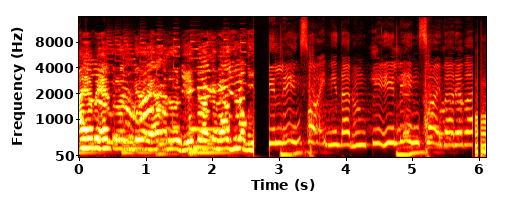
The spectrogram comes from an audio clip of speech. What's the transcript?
আই হ্যাভ হ্যান্ড রয়েছে হ্যাঁ মানে ডেট রাখতে মেরা দিলাম ফিলিংস হয় নিদারুণ ফিলিংস হয় বারে বারে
